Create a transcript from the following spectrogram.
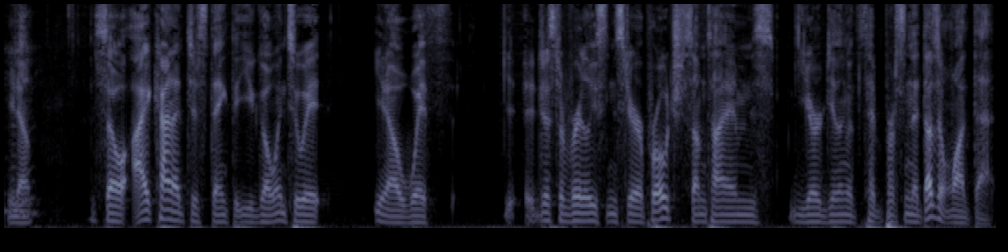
You know, mm-hmm. so I kind of just think that you go into it, you know, with uh, just a really sincere approach. Sometimes you're dealing with the type of person that doesn't want that.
